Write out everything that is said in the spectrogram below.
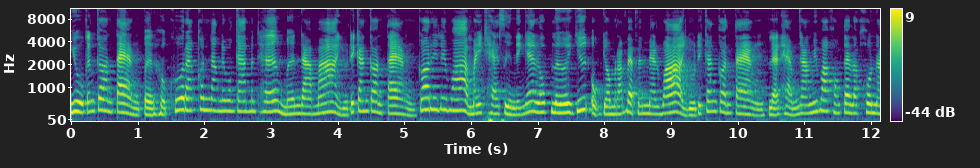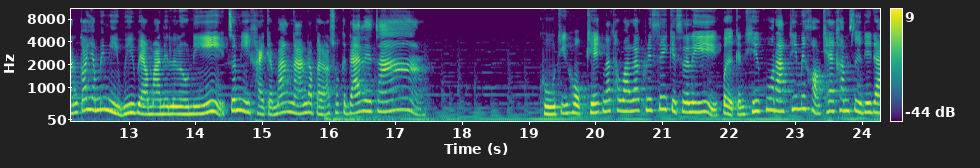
อยู่กันก่อนแต่งเปิดหกคู่รักคนดังในวงการบันเทิงเมินดราม่าอยู่ด้วยกันก่อนแต่ง ก็เรียกได้ว่าไม่แคร์สื่อในแง่ลบเลย ยืดอกยอมรับแบบแมนๆว่าอยู่ด้วยกันก่อนแต่ง และแถมงานวิวาของแต่ละคนนั้นก็ยังไม่มีวี่แววมาในเร็วๆนี้ จะมีใครกันบ้างนั้นเราไปรับชมกันได้เลยจ้า คู่ที่ 6 เค้กนัทวัฒน์และคริสซี่กิษรีเปิดกันที่คู่รักที่ไม่ขอแค่คำสื่อใด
